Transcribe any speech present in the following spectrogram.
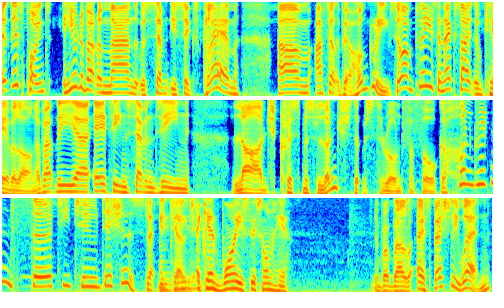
At this point, hearing about a man that was 76 Clem, um, I felt a bit hungry. So I'm pleased the next item came along about the uh, 1817 large Christmas lunch that was thrown for folk. 132 dishes, let me tell you. Again, why is this on here? Well, especially when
